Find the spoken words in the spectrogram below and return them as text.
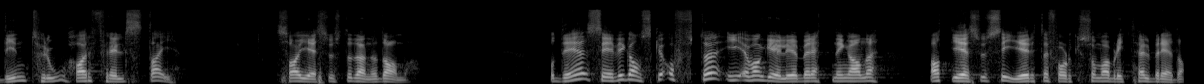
Din tro har frelst deg, sa Jesus til denne dama. Og Det ser vi ganske ofte i evangelieberetningene at Jesus sier til folk som har blitt helbreda.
